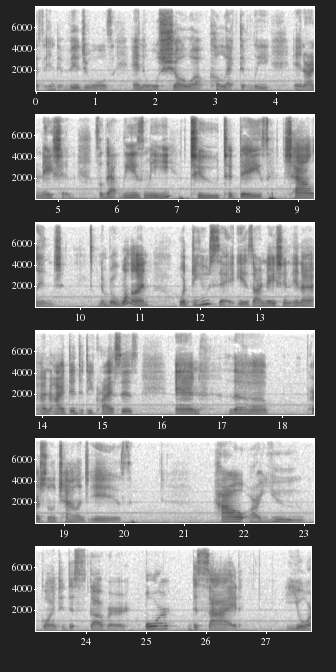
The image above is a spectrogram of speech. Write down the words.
as individuals, and it will show up collectively in our nation. So that leads me to today's challenge. Number one, what do you say? Is our nation in a, an identity crisis? And the personal challenge is how are you going to discover or decide your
